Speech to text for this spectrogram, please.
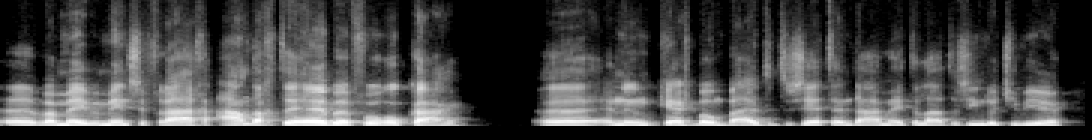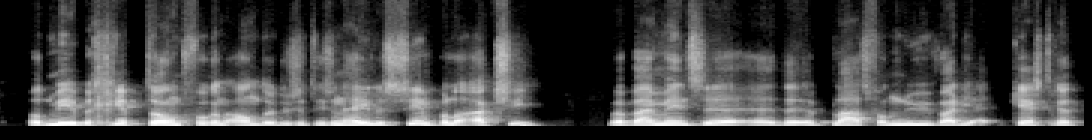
Uh, waarmee we mensen vragen aandacht te hebben voor elkaar. en een kerstboom buiten te zetten en daarmee te laten zien dat je weer wat meer begrip toont voor een ander. Dus het is een hele simpele actie. Waarbij mensen de in plaats van nu waar die kerst er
